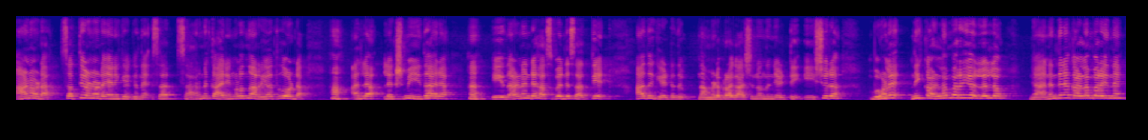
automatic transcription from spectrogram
ആണോടാ? സത്യമാണോടാ ഞാൻ കേൾക്കുന്നത് സാർ സാറിന് കാര്യങ്ങളൊന്നും അറിയാത്തതുകൊണ്ടാ. ആ അല്ല ലക്ഷ്മി ഇതാരാ? ഇതാണ് എന്റെ ഹസ്ബൻഡ് സത്യൻ. അത് കേട്ടത് നമ്മുടെ പ്രകാശനൊന്ന് ഞെട്ടി. ഈശ്വര മോളെ നീ കള്ളം പറയുമല്ലോ ഞാനെന്തിനാ കള്ളം പറയുന്നേ?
